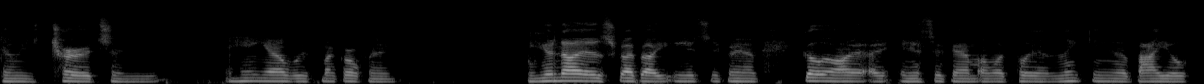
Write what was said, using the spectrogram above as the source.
doing church and hanging out with my girlfriend. You're not subscribed by Instagram, go on Instagram. I'm gonna put a link in the bio,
